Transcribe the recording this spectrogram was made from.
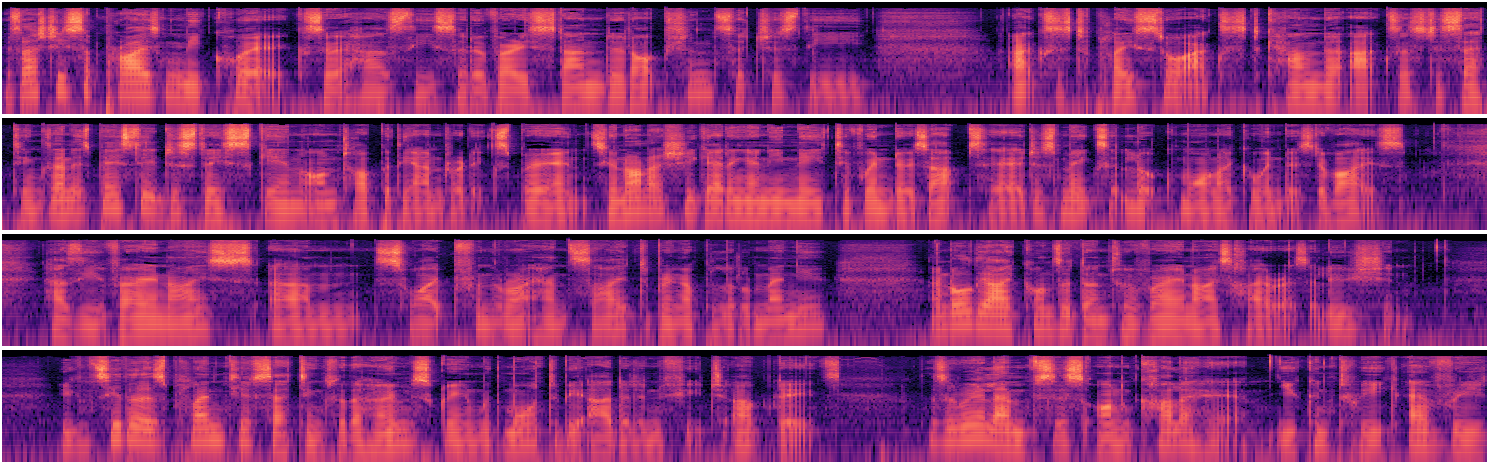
It's actually surprisingly quick, so it has the sort of very standard options such as the access to Play Store, access to calendar, access to settings, and it's basically just a skin on top of the Android experience. You're not actually getting any native Windows apps here, it just makes it look more like a Windows device. It has the very nice um, swipe from the right hand side to bring up a little menu, and all the icons are done to a very nice high resolution. You can see that there's plenty of settings for the home screen with more to be added in future updates. There's a real emphasis on colour here. You can tweak every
